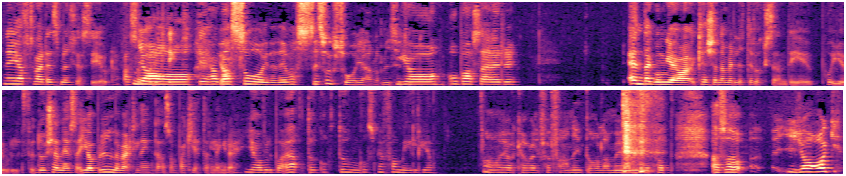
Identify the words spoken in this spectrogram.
Ni har ju haft världens mysigaste jul. Alltså på Ja, riktigt. Det har jag varit... såg det. Det, var, det såg så jävla mysigt ut. Ja, och bara så här. Enda gången jag kan känna mig lite vuxen det är på jul. För då känner jag så här, jag bryr mig verkligen inte ens om paketen längre. Jag vill bara äta gott och umgås med familjen. Ja, jag kan väl för fan inte hålla med om det. För att, alltså, jag...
